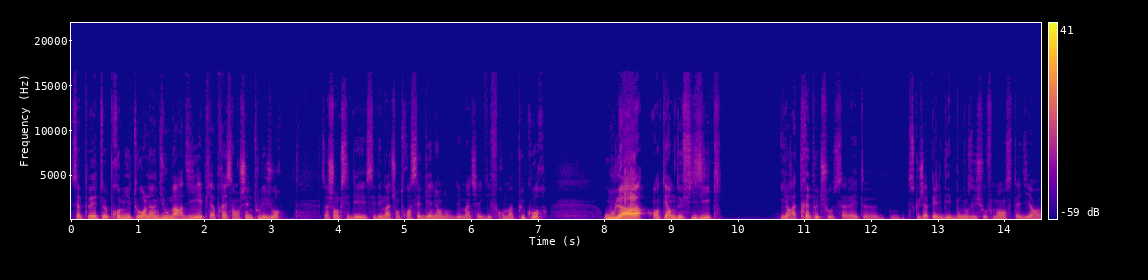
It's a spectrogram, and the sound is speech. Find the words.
ça peut être premier tour lundi ou mardi et puis après ça enchaîne tous les jours. Sachant que c'est des, des, matchs en 3-7 gagnants, donc des matchs avec des formats plus courts. Où là, en termes de physique, il y aura très peu de choses. Ça va être euh, ce que j'appelle des bons échauffements, c'est-à-dire euh,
